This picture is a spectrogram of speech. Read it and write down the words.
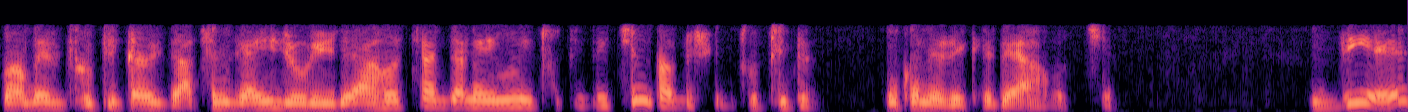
তাদের ধুতিটা ওই গাছের গায়ে জড়িয়ে দেওয়া হচ্ছে। আর যারা এমনি ধুতি দিচ্ছেন, তাদের সেই ধুতিটা ওখানে রেখে দেওয়া হচ্ছে। দিয়ে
